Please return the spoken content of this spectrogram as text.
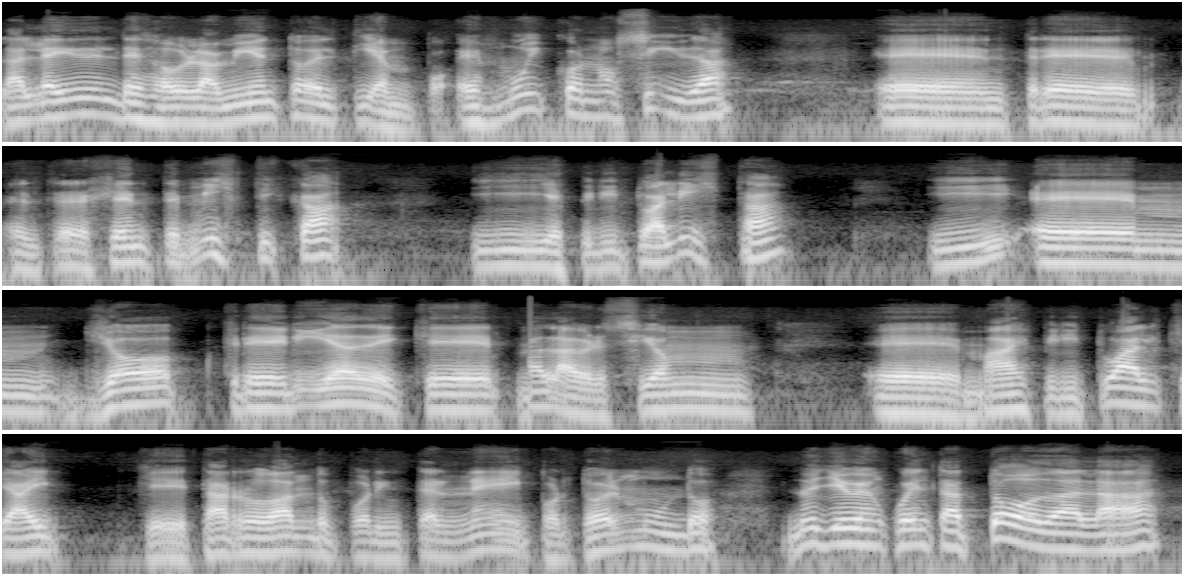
la ley del desdoblamiento del tiempo. Es muy conocida eh, entre, entre, gente mística y espiritualista y em, yo creería de que la versión eh, más espiritual que hay, que está rodando por internet y por todo el mundo, no lleva en cuenta toda la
